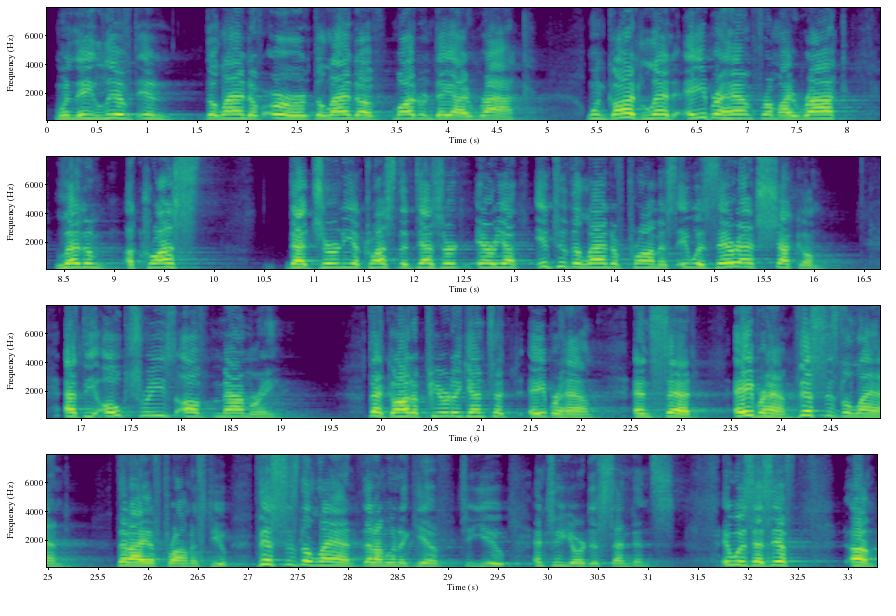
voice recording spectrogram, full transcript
when they lived in the land of Ur, the land of modern day Iraq, when God led Abraham from Iraq, led him across that journey across the desert area into the land of promise, it was there at Shechem, at the oak trees of Mamre that God appeared again to Abraham and said, Abraham, this is the land that I have promised you. This is the land that I'm going to give to you and to your descendants. It was as if um,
